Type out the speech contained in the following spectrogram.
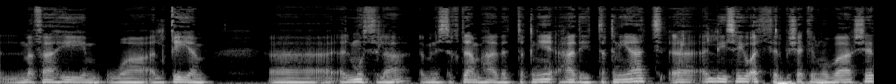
المفاهيم والقيم المثلى من استخدام هذا التقنية هذه التقنيات اللي سيؤثر بشكل مباشر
